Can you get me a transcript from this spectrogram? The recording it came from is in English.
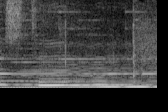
understand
